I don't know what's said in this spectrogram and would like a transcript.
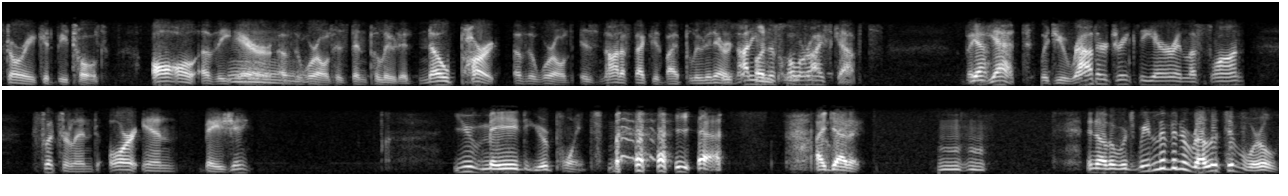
story could be told. All of the mm. air of the world has been polluted. No part of the world is not affected by polluted air, It's not even unpolluted. the polar ice caps. But Yeah. yet, would you rather drink the air in Lausanne, Switzerland, or in Beijing? You've made your point. yes, I get it. hmm In other words, we live in a relative world,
